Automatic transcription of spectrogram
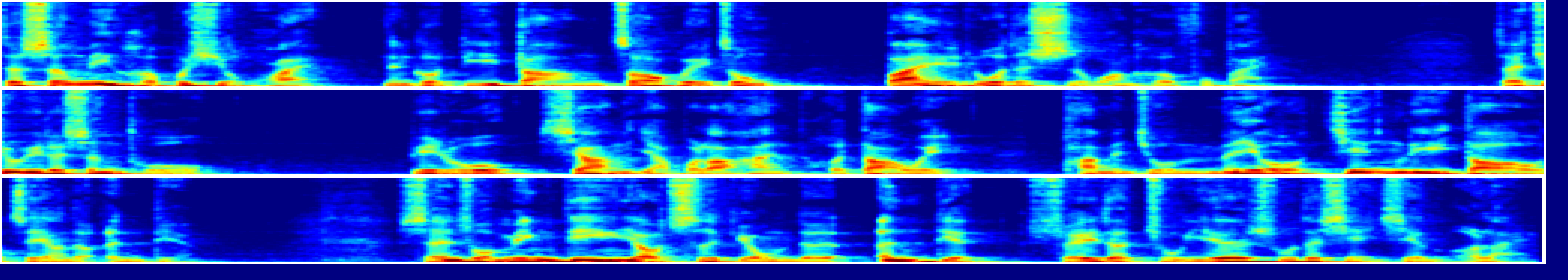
这生命和不朽坏，能够抵挡教会中败落的死亡和腐败。在旧约的圣徒，比如像亚伯拉罕和大卫，他们就没有经历到这样的恩典。神所命定要赐给我们的恩典，随着主耶稣的显现而来。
